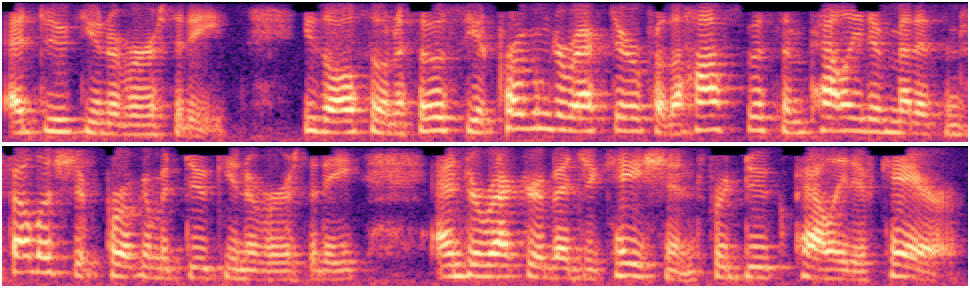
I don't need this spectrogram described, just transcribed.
at Duke University. He's also an associate program director for the Hospice and Palliative Medicine Fellowship Program at Duke University and director of education for Duke Palliative Care.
